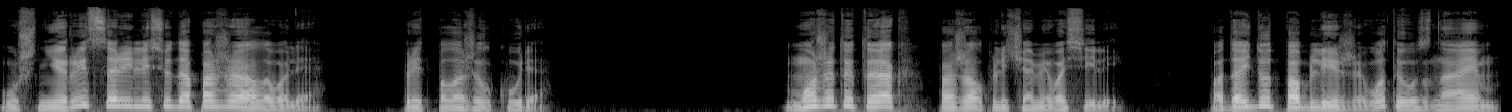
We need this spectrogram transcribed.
Уж не рыцари ли сюда пожаловали? Предположил Куря. «Может и так», — пожал плечами Василий. «Подойдут поближе, вот и узнаем».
